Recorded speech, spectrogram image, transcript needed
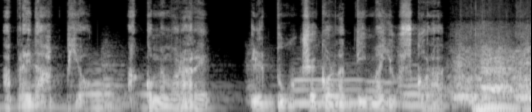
a Predappio, a commemorare il Duce con la D maiuscola.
